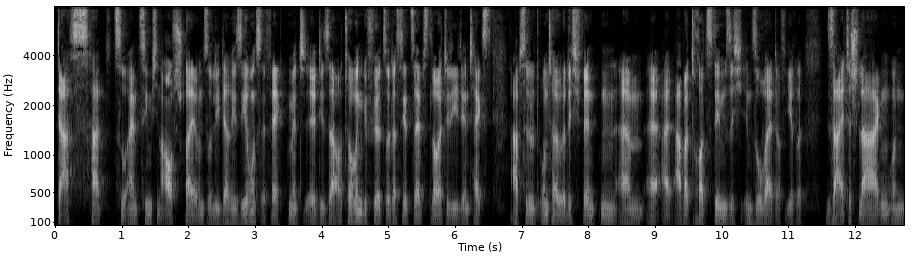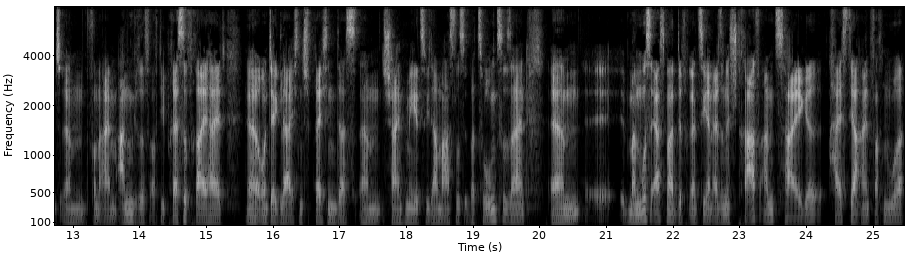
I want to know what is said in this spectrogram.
das hat zu einem ziemlichen Aufschrei und Solidarisierungseffekt mit äh, dieser Autorin geführt, so dass jetzt selbst Leute, die den Text absolut unterirdisch finden, ähm, äh, aber trotzdem sich insoweit auf ihre Seite schlagen und ähm, von einem Angriff auf die Pressefreiheit äh, und dergleichen sprechen. Das ähm, scheint mir jetzt wieder maßlos überzogen zu sein. Ähm, äh, man muss erstmal differenzieren. Also eine Strafanzeige heißt ja einfach nur,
